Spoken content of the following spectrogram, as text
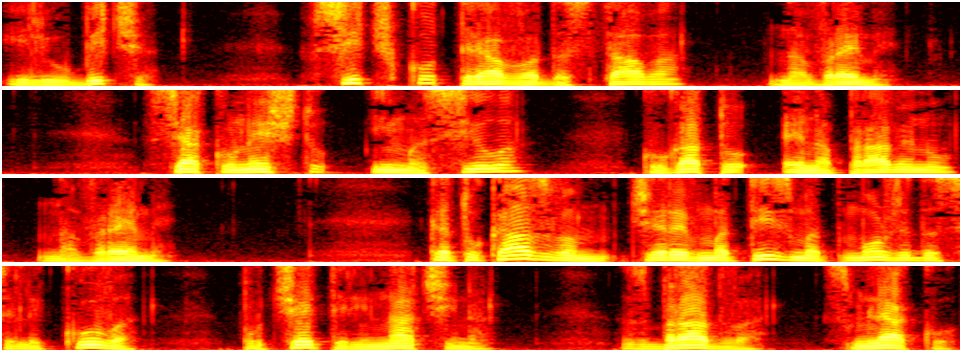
или обича, всичко трябва да става на време. Всяко нещо има сила, когато е направено на време. Като казвам, че ревматизмът може да се лекува по четири начина – с брадва, с мляко,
